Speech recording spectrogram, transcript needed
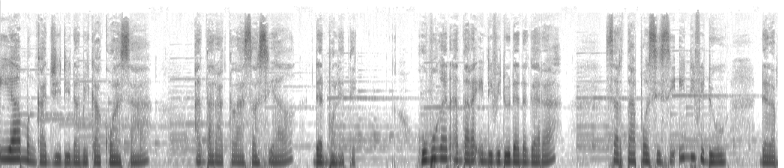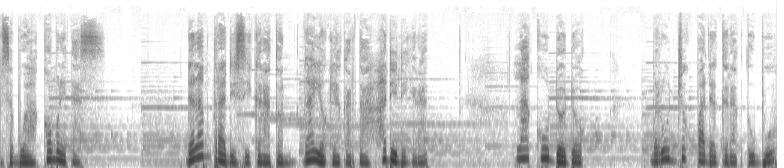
Ia mengkaji dinamika kuasa antara kelas sosial dan politik, hubungan antara individu dan negara, serta posisi individu dalam sebuah komunitas. Dalam tradisi keraton Ngayogyakarta Hadiningrat, laku dodok merujuk pada gerak tubuh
